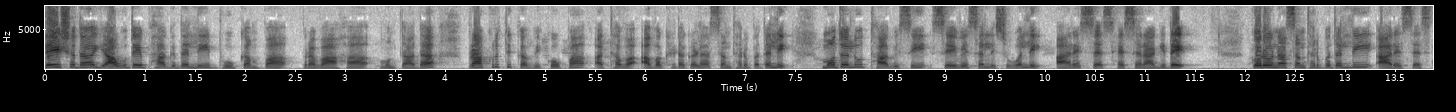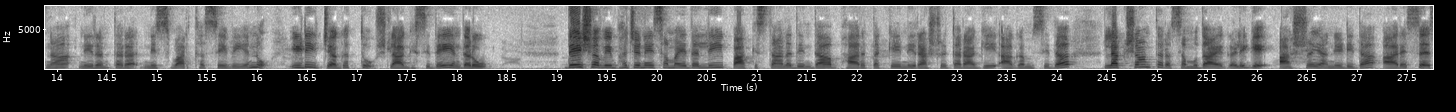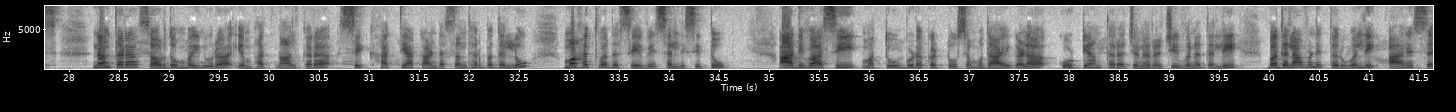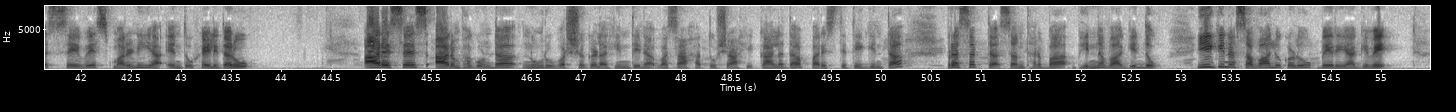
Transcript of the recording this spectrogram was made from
ದೇಶದ ಯಾವುದೇ ಭಾಗದಲ್ಲಿ ಭೂಕಂಪ, ಪ್ರವಾಹ ಮುಂತಾದ ಪ್ರಾಕೃತಿಕ ವಿಕೋಪ ಅಥವಾ ಅವಘಡಗಳ ಸಂದರ್ಭದಲ್ಲಿ ಮೊದಲು ಧಾವಿಸಿ ಸೇವೆ ಸಲ್ಲಿಸುವಲ್ಲಿ ಆರ್ಎಸ್ಎಸ್ ಹೆಸರಾಗಿದೆ. ಕೊರೋನಾ ಸಂದರ್ಭದಲ್ಲಿ ಆರ್ಎಸ್ಎಸ್ನ ನಿರಂತರ ನಿಸ್ವಾರ್ಥ ಸೇವೆಯನ್ನು ಇಡೀ ಜಗತ್ತು ಶ್ಲಾಘಿಸಿದೆ ಎಂದರು. ದೇಶ ವಿಭಜನೆ ಸಮಯದಲ್ಲಿ ಪಾಕಿಸ್ತಾನದಿಂದ ಭಾರತಕ್ಕೆ ನಿರಾಶ್ರಿತರಾಗಿ ಆಗಮಿಸಿದ ಲಕ್ಷಾಂತರ ಸಮುದಾಯಗಳಿಗೆ ಆಶ್ರಯ ನೀಡಿದ ಆರ್ಎಸ್ಎಸ್, ನಂತರ ಸಾವಿರದ ಒಂಬೈನೂರ ಎಂಬತ್ನಾಲ್ಕರ ಸಿಖ್ ಹತ್ಯಾಕಾಂಡ ಸಂದರ್ಭದಲ್ಲೂ ಮಹತ್ವದ ಸೇವೆ ಸಲ್ಲಿಸಿತು ಆದಿವಾಸಿ ಮತ್ತು ಬುಡಕಟ್ಟು ಸಮುದಾಯಗಳ ಕೋಟ್ಯಾಂತರ ಜನರ ಜೀವನದಲ್ಲಿ ಬದಲಾವಣೆ ತರುವಲ್ಲಿ ಆರ್ಎಸ್ಎಸ್ ಸೇವೆ ಸ್ಮರಣೀಯ ಎಂದು ಹೇಳಿದರು. ಆರ್ಎಸ್ಎಸ್ ಆರಂಭಗೊಂಡ ನೂರು ವರ್ಷಗಳ ಹಿಂದಿನ ವಸಾಹತುಶಾಹಿ ಕಾಲದ ಪರಿಸ್ಥಿತಿಗಿಂತ ಪ್ರಸಕ್ತ ಸಂದರ್ಭ ಭಿನ್ನವಾಗಿದ್ದು, ಈಗಿನ ಸವಾಲುಗಳು ಬೇರೆಯಾಗಿವೆ.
